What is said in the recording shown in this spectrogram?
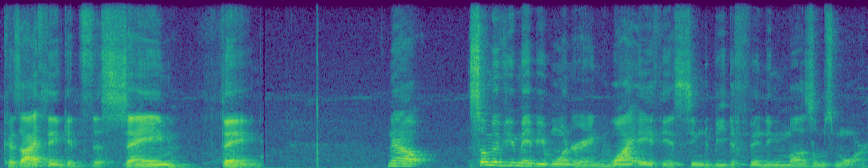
Because I think it's the same thing. Now, some of you may be wondering why atheists seem to be defending Muslims more.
